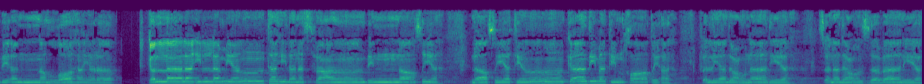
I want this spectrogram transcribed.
بأن الله يرى؟ كلا لئن لم ينته لنسفعا بالناصية ناصية كاذبة خاطئة فليدع نادية سندع الزبانية.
